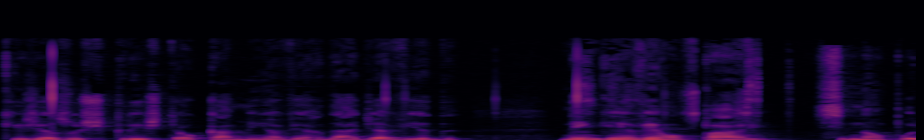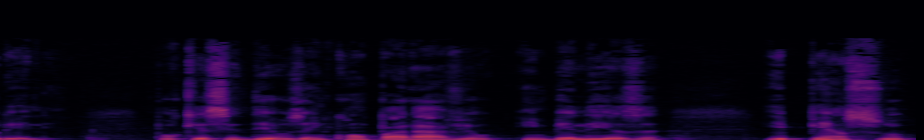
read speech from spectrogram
que Jesus Cristo é o caminho, a verdade e a vida, ninguém vem ao Pai senão por Ele. Porque esse Deus é incomparável em beleza e penso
